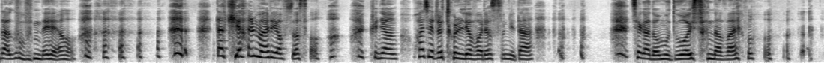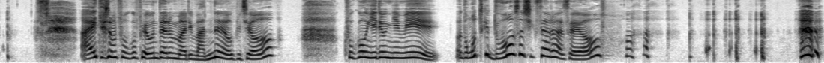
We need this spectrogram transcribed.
라고 묻네요. 딱히 할 말이 없어서 그냥 화제를 돌려버렸습니다. 제가 너무 누워 있었나 봐요. 아이들은 보고 배운다는 말이 맞네요. 그죠? 9016님이 너 어떻게 누워서 식사를 하세요?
